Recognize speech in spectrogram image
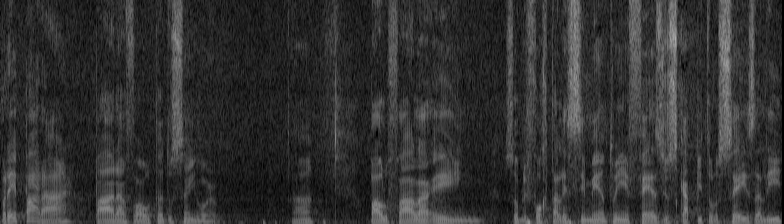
preparar para a volta do Senhor. Tá? Paulo fala em sobre fortalecimento em Efésios capítulo 6, ali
